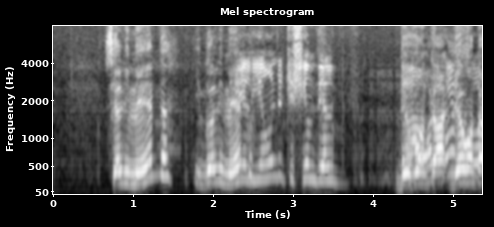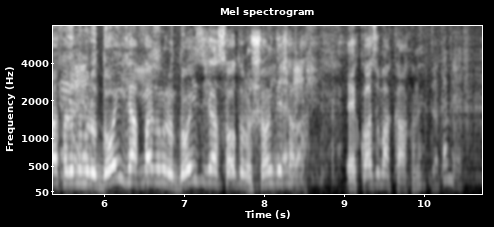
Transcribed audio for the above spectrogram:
se alimenta e do alimento Ele onde o destino dele. deu vontade, deu vontade de fazer o número era. 2, já faz o Isso. número 2 e já solta no chão e deixa lá. Exatamente. É quase o macaco, né? Exatamente.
